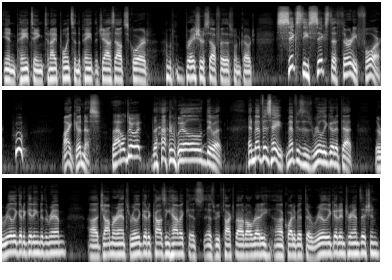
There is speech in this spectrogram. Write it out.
in painting. Tonight, points in the paint. The Jazz outscored. Brace yourself for this one, coach. 66 to 34. My goodness. That'll do it. That will do it. And Memphis, hey, Memphis is really good at that. They're really good at getting to the rim. Uh, Ja Morant's really good at causing havoc, as as we've talked about already uh, quite a bit. They're really good in transition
